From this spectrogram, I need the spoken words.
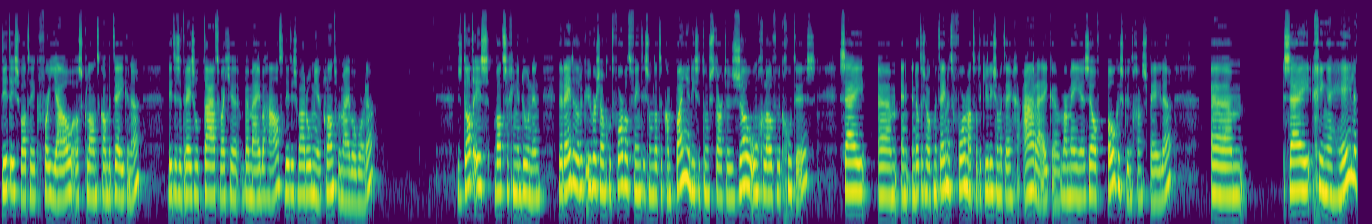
dit is wat ik voor jou als klant kan betekenen. Dit is het resultaat wat je bij mij behaalt. Dit is waarom je klant bij mij wil worden. Dus dat is wat ze gingen doen. En de reden dat ik Uber zo'n goed voorbeeld vind, is omdat de campagne die ze toen startten zo ongelooflijk goed is. Zij, um, en, en dat is ook meteen het format wat ik jullie zo meteen ga aanreiken, waarmee je zelf ook eens kunt gaan spelen. Um, zij gingen hele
